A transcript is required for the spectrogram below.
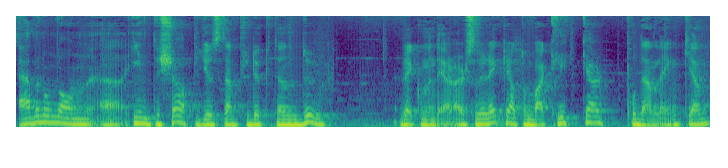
även om någon eh, inte köper just den produkten du rekommenderar, så det räcker att de bara klickar på den länken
